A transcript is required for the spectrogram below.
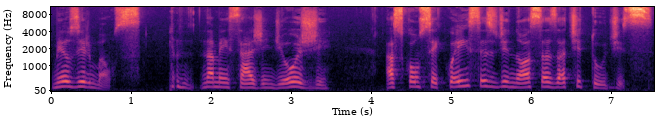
meus irmãos, na mensagem de hoje, as consequências de nossas atitudes,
